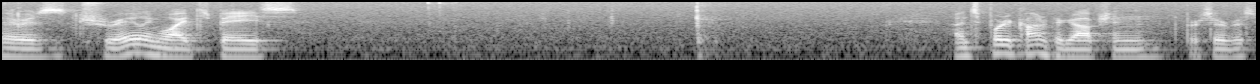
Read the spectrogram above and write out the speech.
There is trailing white space. Unsupported config option for service.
